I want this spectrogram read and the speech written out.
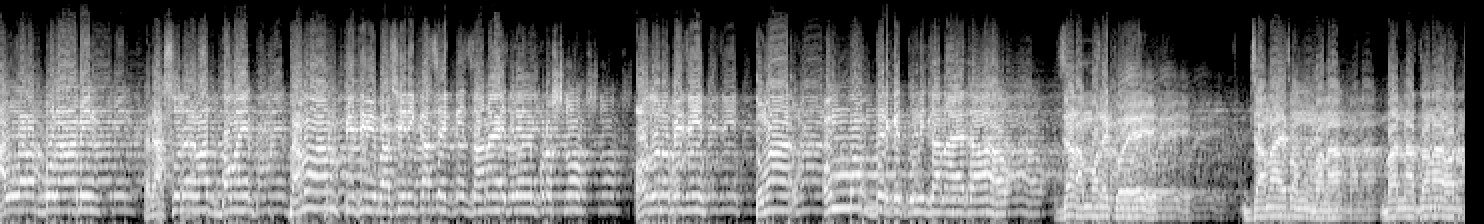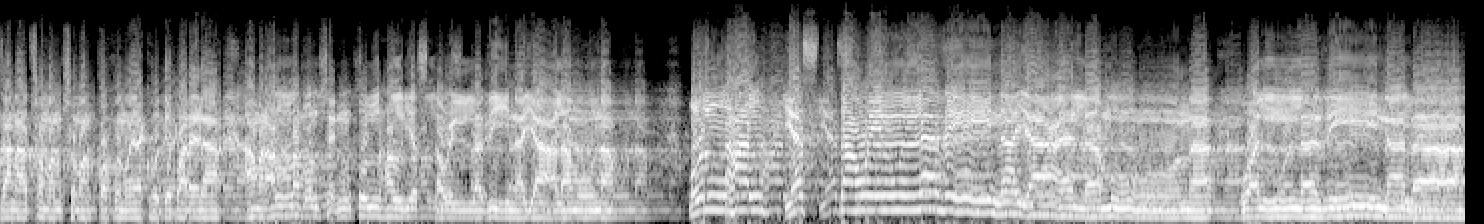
আল্লাহ রাব্বুল আলামিন রাসূলের মাধ্যমে तमाम পৃথিবীবাসীর কাছে একটি জানায় দিলেন প্রশ্ন অগণবিধি তোমার উম্মতদেরকে তুমি জানায় দাও যারা মনে করে জানা এবং মানা বা না জানা আর জানা সমান সমান কখনো এক হতে পারে না আমার আল্লাহ বলছেন কুল হাল ইয়াস্তাউিল্লাযীনা ইয়ালামুনা قل هل يستوي الذين يعلمون والذين لا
